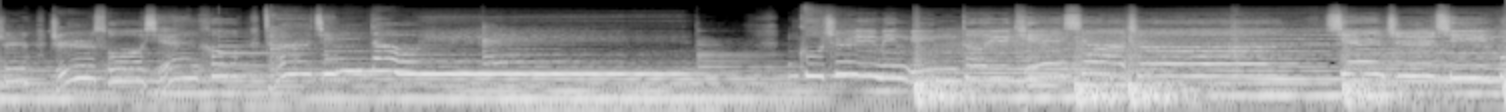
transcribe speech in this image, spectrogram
终始，知所先后，则近道矣。故知于明明德于天下者，先知其过；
